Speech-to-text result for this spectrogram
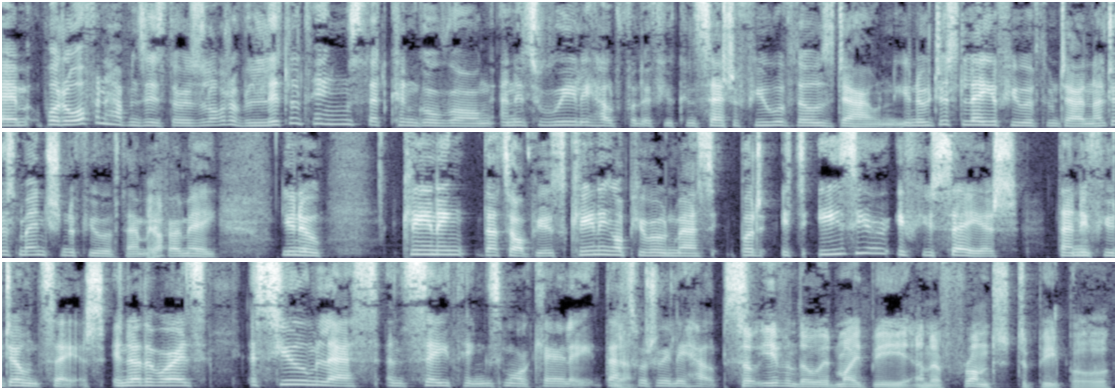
um, what often happens is there's a lot of little things that can go wrong, and it's really helpful if you can set a few of those down. You know, just lay a few of them down. I'll just mention a few of them, if I may. You know, cleaning, that's obvious, cleaning up your own mess, but it's easier if you say it than if you don't say it. In other words, assume less and say things more clearly. That's Yeah. what really helps. So even though it might be an affront to people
